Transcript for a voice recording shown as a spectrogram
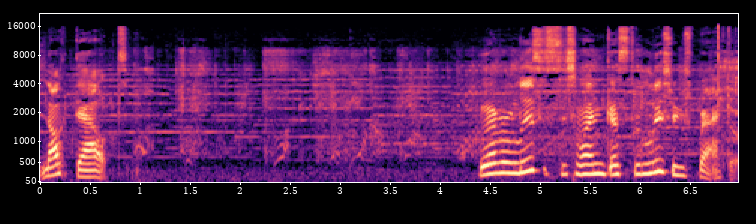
Knocked out. Whoever loses this one goes to the loser's bracket.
